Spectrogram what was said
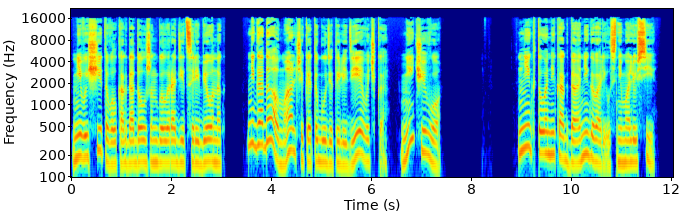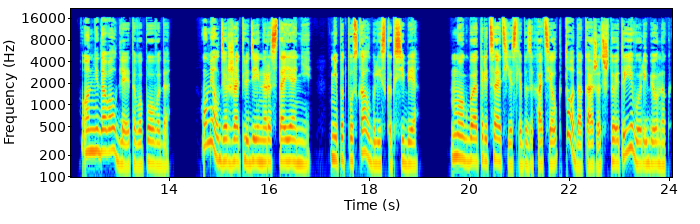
не высчитывал, когда должен был родиться ребенок, не гадал, мальчик это будет или девочка, ничего. Никто никогда не говорил с ним о Люси. Он не давал для этого повода. Умел держать людей на расстоянии, не подпускал близко к себе. Мог бы отрицать, если бы захотел, кто докажет, что это его ребенок.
